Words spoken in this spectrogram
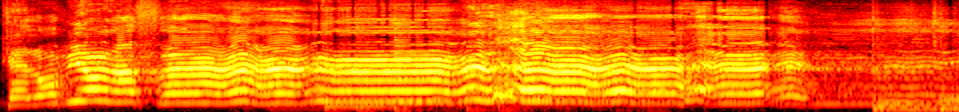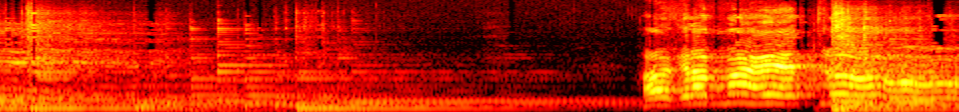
que lo vio nacer al gran maestro.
